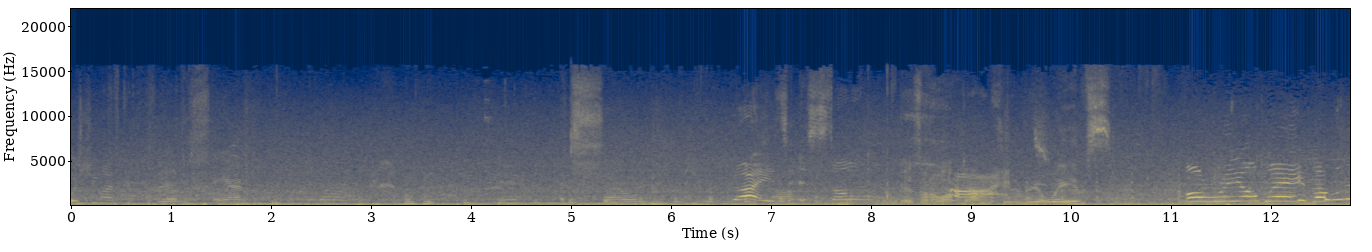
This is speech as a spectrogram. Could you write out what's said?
wish you guys could feel the sand. it's so, guys, it's so. You guys wanna walk down and see the real waves? A real wave!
